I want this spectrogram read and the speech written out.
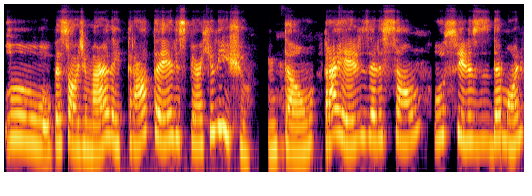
o, o pessoal de Marley trata eles pior que lixo. Então, para eles, eles são os filhos do demônio.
